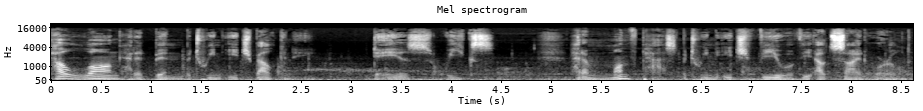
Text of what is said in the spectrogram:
How long had it been between each balcony? Days? Weeks? Had a month passed between each view of the outside world?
